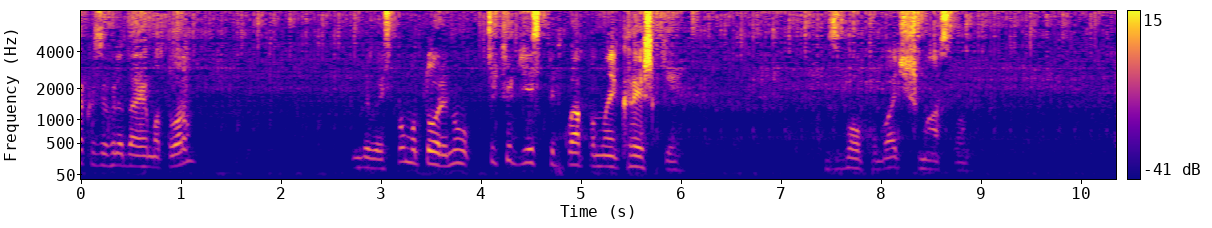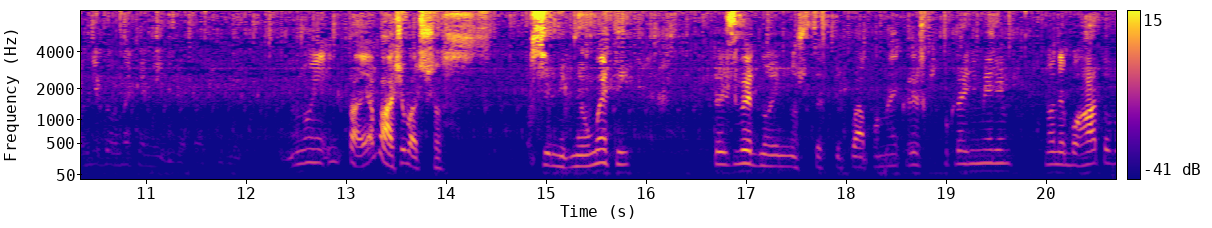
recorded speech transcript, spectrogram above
Так ось виглядає мотор. Дивись, по моторі, ну, чуть-чуть є підклапаної кришки. Збоку, бачиш масло. Ніби вмити не буде. Ну, і, так, я бачу, бачу, що сильник не вмитий. Тобто видно іменно, що це з підклапаної кришки, по крайній мірі. Ну небагато.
